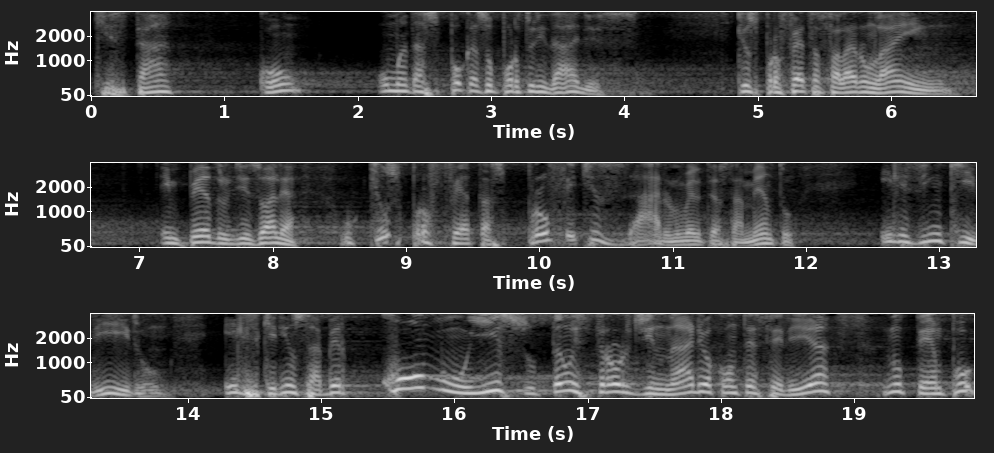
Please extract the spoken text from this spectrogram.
que está com uma das poucas oportunidades que os profetas falaram lá em, em Pedro, diz: olha, o que os profetas profetizaram no Velho Testamento, eles inquiriram, eles queriam saber como isso tão extraordinário aconteceria no tempo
